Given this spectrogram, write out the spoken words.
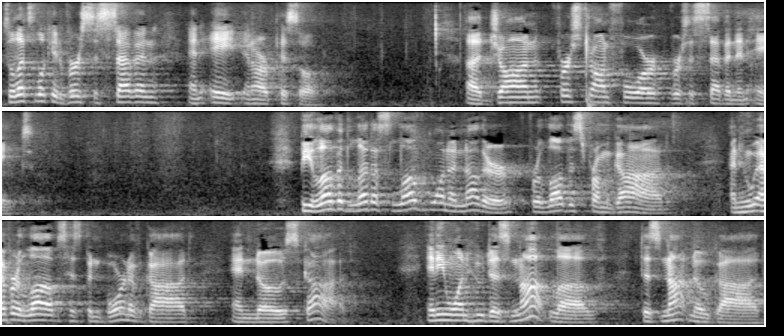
So let's look at verses 7 and 8 in our epistle. Uh, John, 1 John 4, verses 7 and 8. Beloved, let us love one another, for love is from God, and whoever loves has been born of God and knows God. Anyone who does not love does not know God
